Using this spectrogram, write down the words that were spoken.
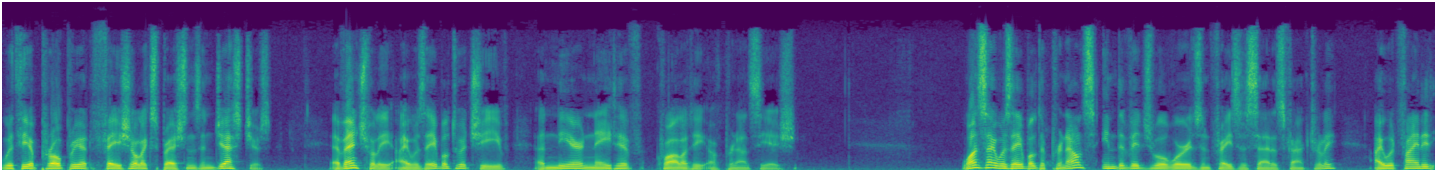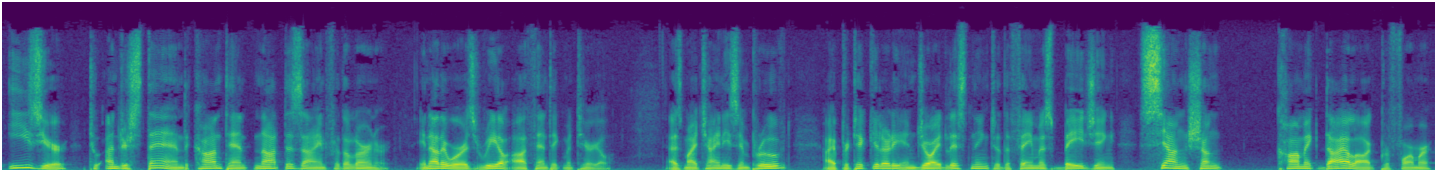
with the appropriate facial expressions and gestures. Eventually, I was able to achieve a near native quality of pronunciation. Once I was able to pronounce individual words and phrases satisfactorily, I would find it easier to understand content not designed for the learner. In other words, real authentic material. As my Chinese improved, I particularly enjoyed listening to the famous Beijing Xiangsheng comic dialogue performer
